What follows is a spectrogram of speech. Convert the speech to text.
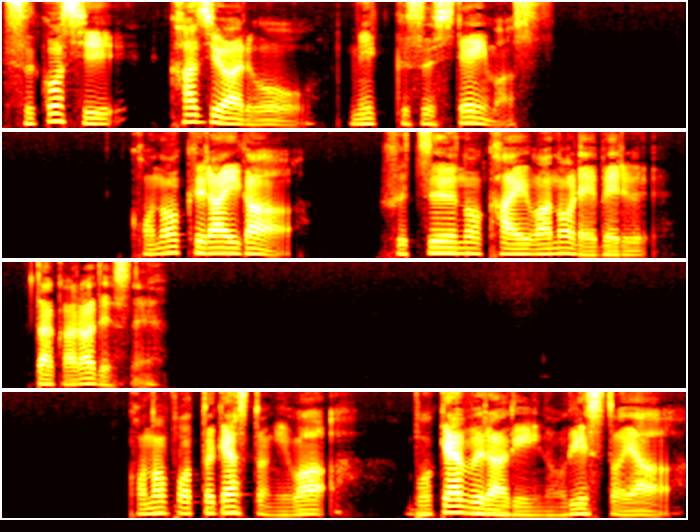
少しカジュアルをミックスしています。このくらいが普通の会話のレベルだからですね。このポッドキャストには、ボキャブラリーのリストや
